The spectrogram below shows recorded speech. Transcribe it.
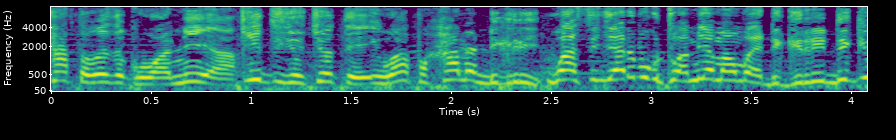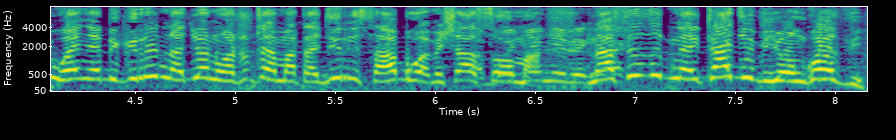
hataweza kuwania kitu chochote iwapo hana degree. wasijaribu kutuambia mambo ya digrii Digi, wenye digrii najua ni watoto ya matajiri sababu wameshasoma. Na sisi tunahitaji viongozi.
